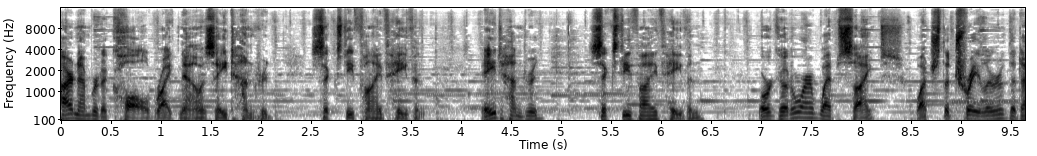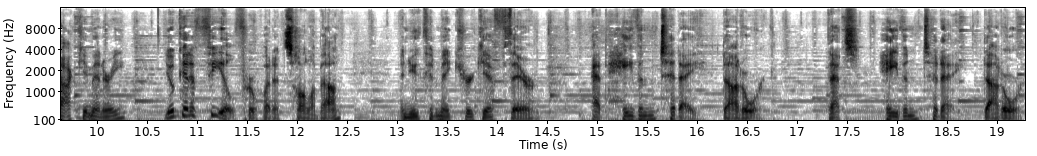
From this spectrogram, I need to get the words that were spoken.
Our number to call right now is 800 65 Haven. 800 65 Haven. Or go to our website, watch the trailer of the documentary. You'll get a feel for what it's all about, and you can make your gift there at haventoday.org. That's haventoday.org.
